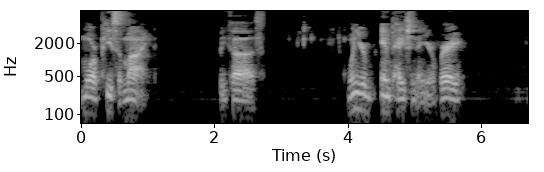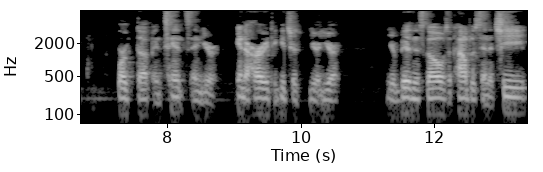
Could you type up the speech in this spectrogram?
more peace of mind because when you're impatient and you're very worked up and tense and you're in a hurry to get your your your your business goals accomplished and achieved,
